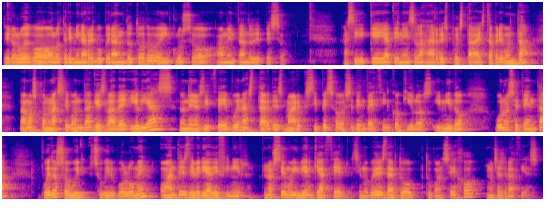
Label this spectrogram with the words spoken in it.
pero luego lo terminas recuperando todo e incluso aumentando de peso. Así que ya tienes la respuesta a esta pregunta. Vamos con la segunda, que es la de Ilias, donde nos dice, buenas tardes, Mark. Si peso 75 kilos y mido 1,70, ¿puedo subir, subir volumen o antes debería definir? No sé muy bien qué hacer. Si me puedes dar tu, tu consejo, muchas gracias.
